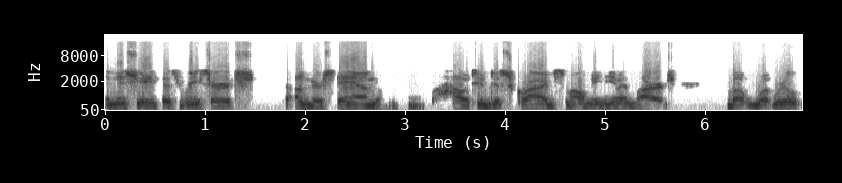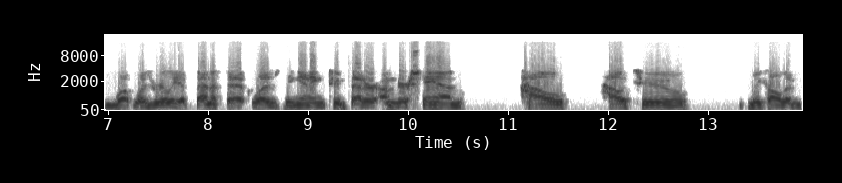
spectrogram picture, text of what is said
initiate this research to understand how to describe small, medium, and large. But what real what was really a benefit was beginning to better understand how how to we call them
